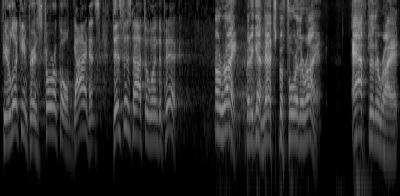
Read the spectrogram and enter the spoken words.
If you're looking for historical guidance, this is not the one to pick. Oh, right. But again, that's before the riot. After the riot,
